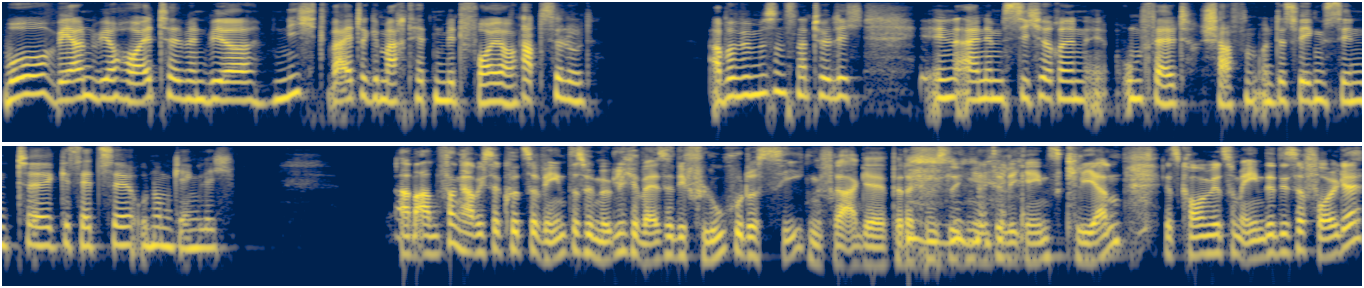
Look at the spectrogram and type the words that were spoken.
Wo wären wir heute, wenn wir nicht weitergemacht hätten mit Feuer? Absolut. Aber wir müssen es natürlich in einem sicheren Umfeld schaffen und deswegen sind äh, Gesetze unumgänglich. Am Anfang habe ich es ja kurz erwähnt, dass wir möglicherweise die Fluch- oder Segenfrage bei der künstlichen Intelligenz klären. Jetzt kommen wir zum Ende dieser Folge.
